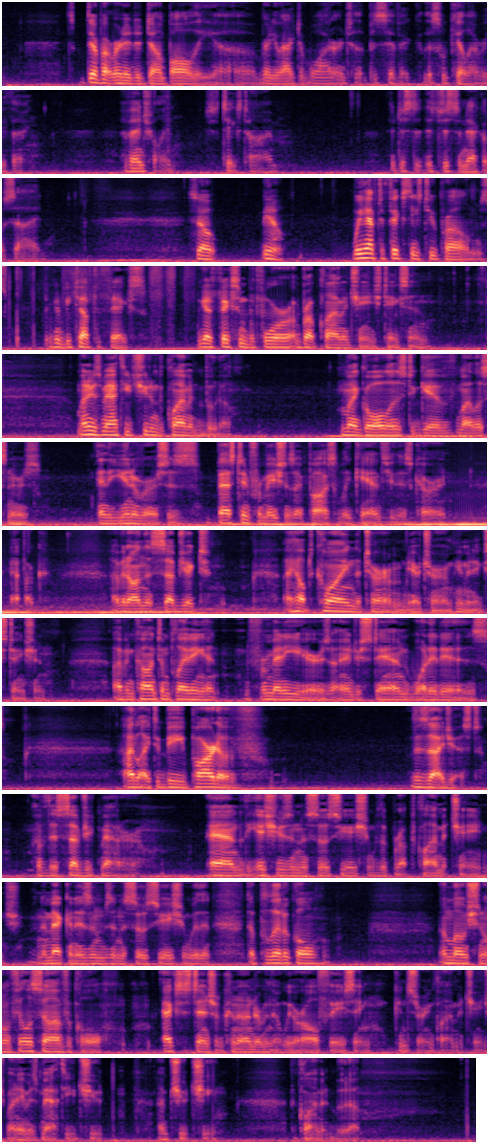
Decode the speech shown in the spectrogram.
It's, they're about ready to dump all the uh, radioactive water into the Pacific. This will kill everything. Eventually, it just takes time. It just it's just an ecocide. So, you know, we have to fix these two problems. They're going to be tough to fix. We got to fix them before abrupt climate change takes in. My name is Matthew Chutem, the Climate Buddha. My goal is to give my listeners and the universe as best information as I possibly can through this current epoch. I've been on this subject. I helped coin the term near term human extinction. I've been contemplating it for many years. I understand what it is. I'd like to be part of the digest of this subject matter and the issues in association with abrupt climate change and the mechanisms in association with it, the political, emotional, philosophical, existential conundrum that we are all facing concerning climate change. My name is Matthew Chute. I'm Chute Chi, the Climate Buddha.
